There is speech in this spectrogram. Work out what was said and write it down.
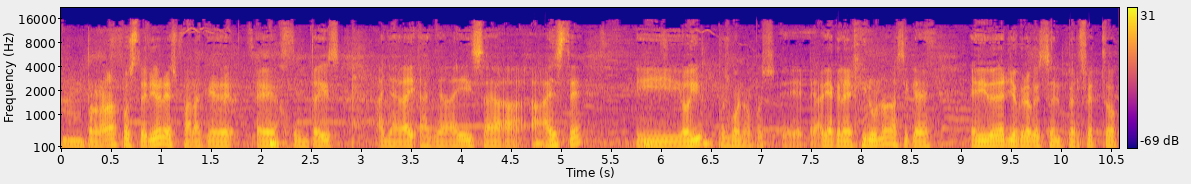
mm, programas posteriores para que eh, juntéis, añadáis, añadáis a, a este. Y hoy, pues bueno, pues eh, había que elegir uno, así que Eddie Vedder yo creo que es el perfecto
